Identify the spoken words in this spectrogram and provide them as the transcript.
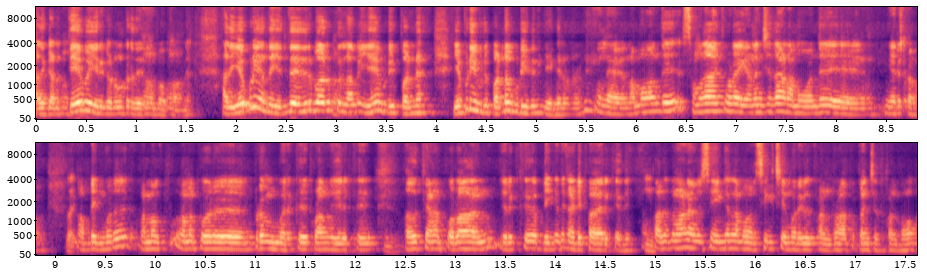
அதுக்கான தேவை இருக்கணும்ன்றது எதிர்பார்ப்பாங்க. அது எப்படி அந்த எந்த எதிர்பார்ப்பும் இல்லாம ஏன் இப்படி பண்ண எப்படி இப்படி பண்ண முடியுதுன்னு கேட்கறேன். இல்லை நம்ம வந்து சமுதாயத்தோட இணைஞ்சு தான் நம்ம வந்து இருக்கிறோம். அப்படிங்கும்போது நமக்கு நமக்கு ஒரு குடும்பம் இருக்குது குழந்தை இருக்குது. அதுக்கான பொருளாதாரம் இருக்குது அப்படிங்கிறது கண்டிப்பாக இருக்குது அப்ப அதுக்கான விஷயங்கள் நம்ம ஒரு சிகிச்சை முறைகள் பண்ணுறோம் அக்குபஞ்சர் பண்ணுறோம்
